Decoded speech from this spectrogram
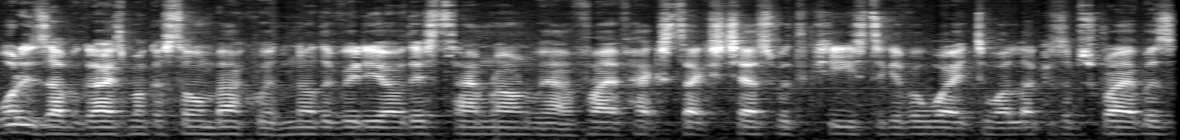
What is up guys, Michael Stone back with another video. This time around we have 5 Hextech chests with keys to give away to our lucky subscribers.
